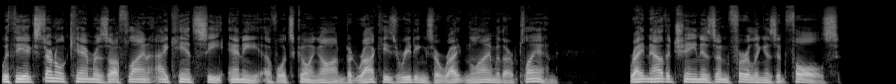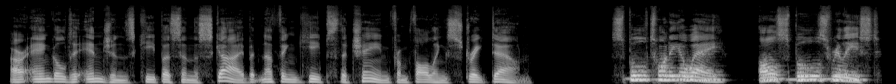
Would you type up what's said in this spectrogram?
With the external cameras offline, I can't see any of what's going on, but Rocky's readings are right in line with our plan. Right now, the chain is unfurling as it falls. Our angled engines keep us in the sky, but nothing keeps the chain from falling straight down. Spool 20 away. All spools released.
